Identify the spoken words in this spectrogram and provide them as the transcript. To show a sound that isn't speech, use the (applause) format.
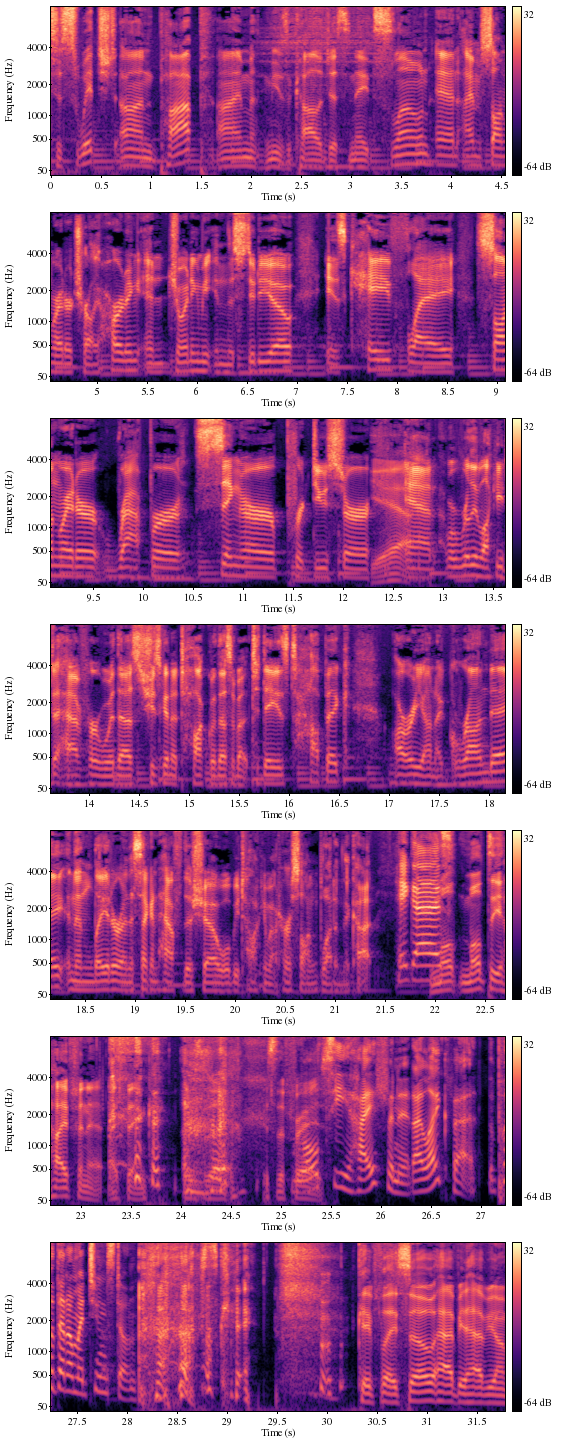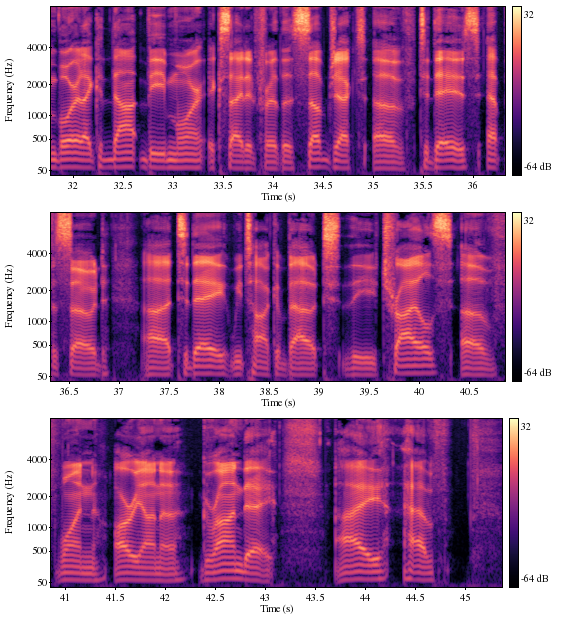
to Switched on Pop. I'm musicologist Nate Sloan. And I'm songwriter Charlie Harding. And joining me in the studio is K. Flay, songwriter, rapper, singer, producer. Yeah. And we're really lucky to have her with us. She's going to talk with us about today's topic, Ariana Grande. And then later in the second half of the show, we'll be talking about her song Blood in the Cut. Hey guys! Mul- Multi hyphenate, I think, (laughs) is the, is the phrase. Multi hyphenate. I like that. Put that on my tombstone. (laughs) okay. (laughs) okay, Flay, so happy to have you on board. I could not be more excited for the subject of today's episode. Uh, today, we talk about the trials of one Ariana Grande. I have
